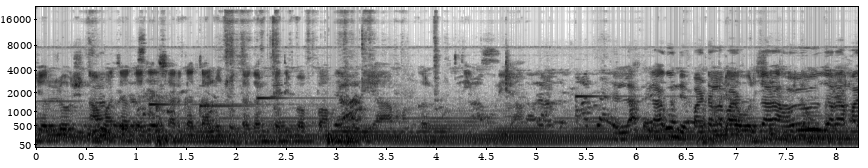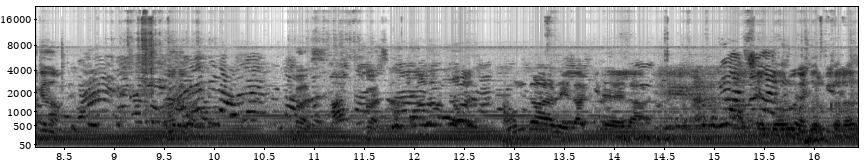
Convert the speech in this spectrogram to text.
जल्लोष नावाचा गजर सारखा चालूच होता. गणपती बाप्पा मोरया मंगलमूर्ती मोरया लागून दे पाटाला जरा हळूहळू जरा मागे. बस बस. असं दर करत.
